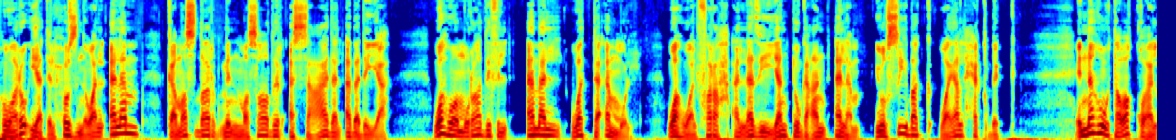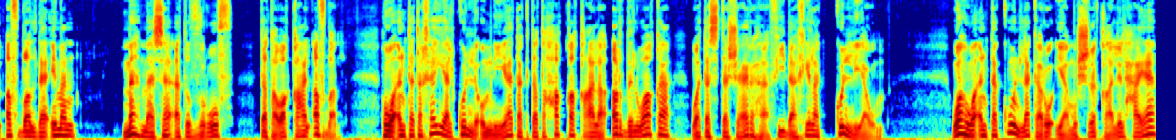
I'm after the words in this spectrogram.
هو رؤية الحزن والألم كمصدر من مصادر السعادة الأبدية، وهو مرادف الأمل والتأمل، وهو الفرح الذي ينتج عن ألم يصيبك ويلحق بك. إنه توقع الأفضل دائما مهما ساءت الظروف تتوقع الأفضل. هو أن تتخيل كل أمنياتك تتحقق على أرض الواقع وتستشعرها في داخلك كل يوم. وهو أن تكون لك رؤية مشرقة للحياة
